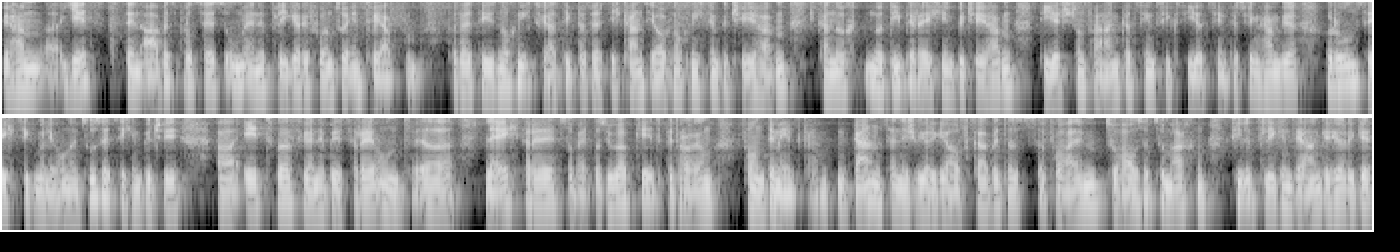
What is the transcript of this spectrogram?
Wir haben äh, jetzt den Arbeitsprozess, um eine Pflegereform zu entwerfen. Das heißt, die ist noch nicht fertig. Das heißt, ich kann sie auch noch nicht im Budget haben. Ich kann noch nur die Bereiche im Budget haben, die jetzt schon verankert sind, fixiert sind. Deswegen haben wir rund 60 Millionen zusätzlich im Budget, äh, etwa für eine bessere und äh, leichtere, soweit das überhaupt geht, Betreuung von Demenzkranken. Ganz eine schwierige Aufgabe, das vor allem zu Hause zu machen. Viele pflegende Angehörige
